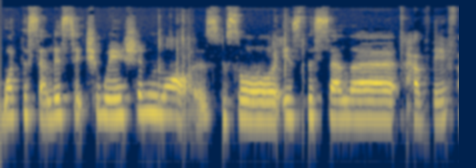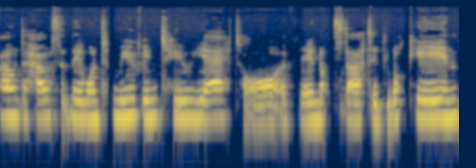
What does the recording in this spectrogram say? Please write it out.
what the seller's situation was. So is the seller, have they found a house that they want to move into yet? Or have they not started looking?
